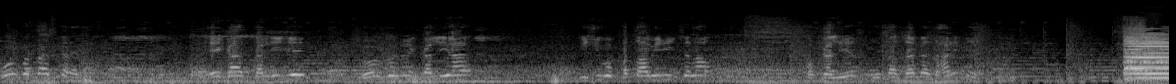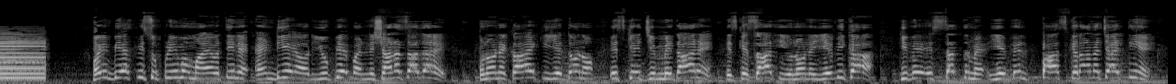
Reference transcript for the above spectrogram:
कौन बर्दाश्त करेगा एक आध कर लीजिए शोरगुल में कर लिया। किसी को पता भी नहीं चला और कर लिया। ये तो संवैधानिक है। वहीं बीएसपी सुप्रीमो मायावती ने एनडीए और यूपीए पर निशाना साधा है। उन्होंने कहा है कि ये दोनों इसके जिम्मेदार हैं। इसके साथ ही उन्होंने ये भी कहा कि वे इस सत्र में ये बिल पास कराना चाहती हैं।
